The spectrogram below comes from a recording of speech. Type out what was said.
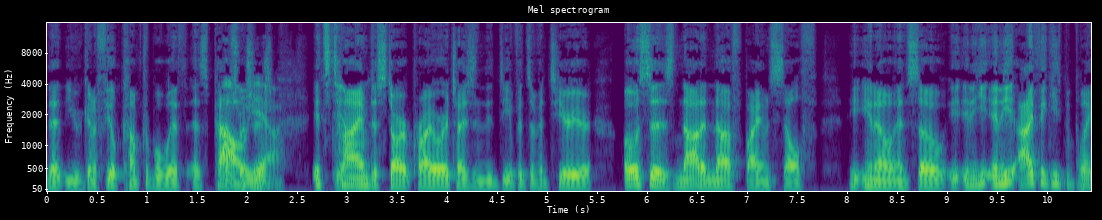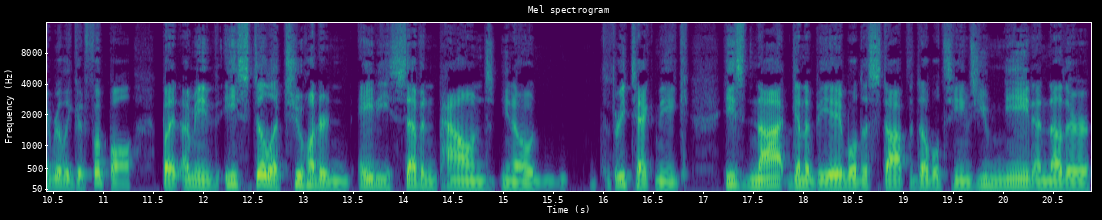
that you're going to feel comfortable with as pass oh, rushers. Yeah. It's time yeah. to start prioritizing the defensive interior. Osa is not enough by himself you know, and so and he and he, I think he's been playing really good football. But I mean, he's still a 287 pound, you know, three technique. He's not going to be able to stop the double teams. You need another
